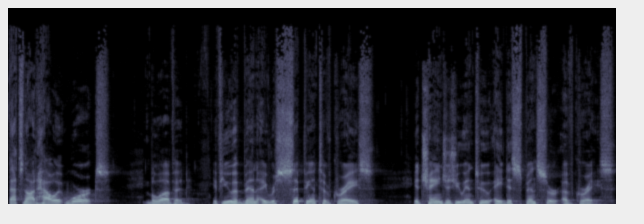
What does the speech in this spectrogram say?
That's not how it works. Beloved, if you have been a recipient of grace, it changes you into a dispenser of grace.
